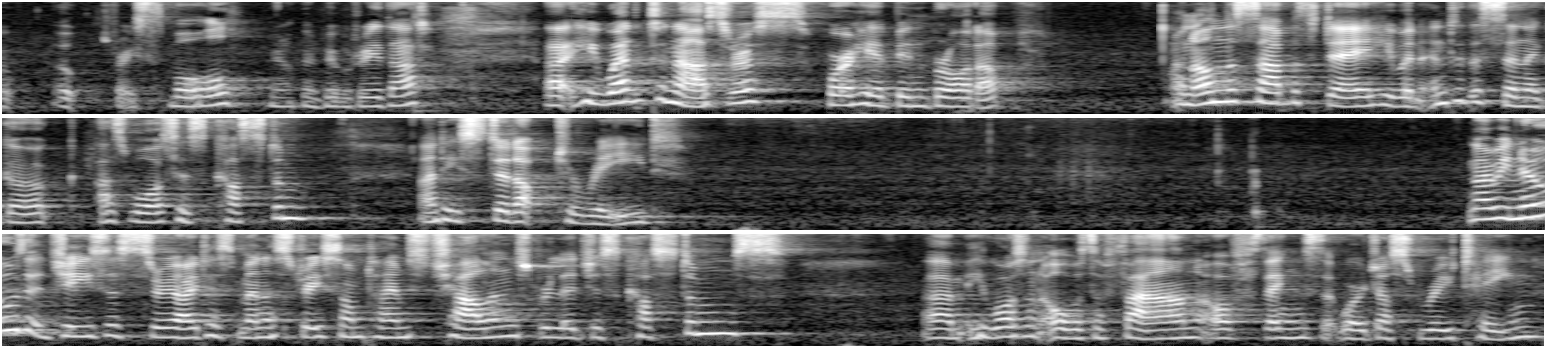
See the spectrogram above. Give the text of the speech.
Oh, oh, it's very small. You're not going to be able to read that. Uh, he went to Nazareth, where he had been brought up, and on the Sabbath day he went into the synagogue, as was his custom, and he stood up to read. Now we know that Jesus, throughout his ministry, sometimes challenged religious customs. Um, he wasn't always a fan of things that were just routine.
